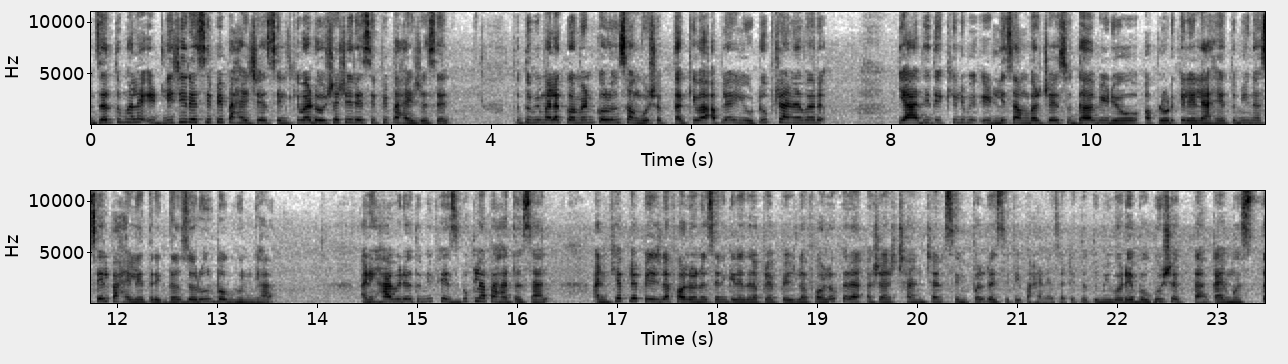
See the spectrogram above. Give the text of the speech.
जर तुम्हाला इडलीची रेसिपी पाहायची असेल किंवा डोशाची रेसिपी पाहायची असेल तर तुम्ही मला कमेंट करून सांगू शकता किंवा आपल्या यूट्यूब चॅनलवर याआधी देखील मी इडली सांबारचे सुद्धा व्हिडिओ अपलोड केलेले आहे तुम्ही नसेल पाहिले तर एकदा जरूर बघून घ्या. आणि हा व्हिडिओ तुम्ही फेसबुकला पाहत असाल आणखी आपल्या पेजला फॉलो नसेल केले तर आपल्या पेजला फॉलो करा. अशा छान छान सिंपल रेसिपी पाहण्यासाठी तर तुम्ही वडे बघू शकता. काय मस्त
